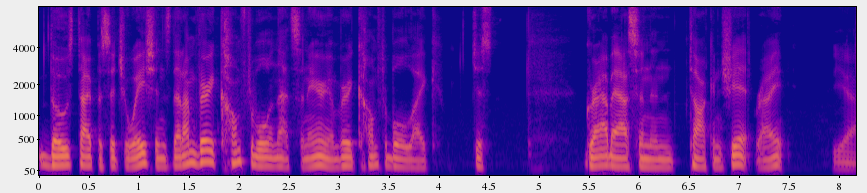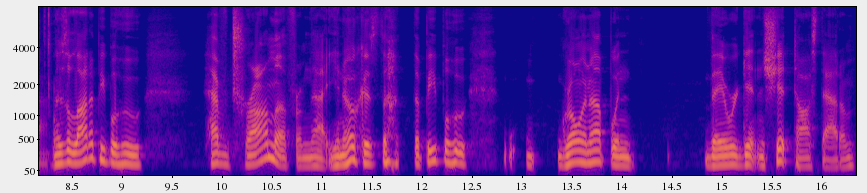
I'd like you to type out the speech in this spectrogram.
those type of situations, that I'm very comfortable in that scenario. I'm very comfortable, like just grab assing and talking shit. Right? yeah. There's a lot of people who have trauma from that, you know, because the, the people who growing up when they were getting shit tossed at them,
